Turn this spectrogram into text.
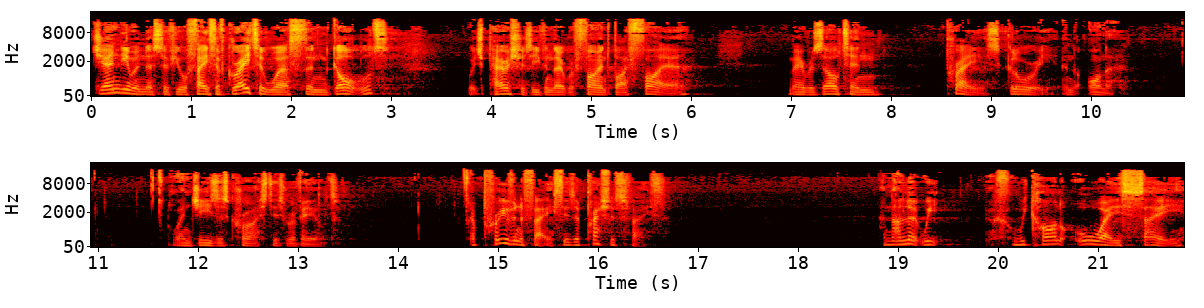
genuineness of your faith, of greater worth than gold, which perishes even though refined by fire, may result in praise, glory, and honor when Jesus Christ is revealed. A proven faith is a precious faith. And now, look, we, we can't always say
